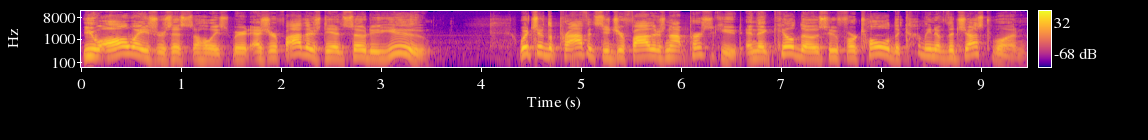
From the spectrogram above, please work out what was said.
You always resist the Holy Spirit. As your fathers did, so do you. Which of the prophets did your fathers not persecute? And they killed those who foretold the coming of the just one,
